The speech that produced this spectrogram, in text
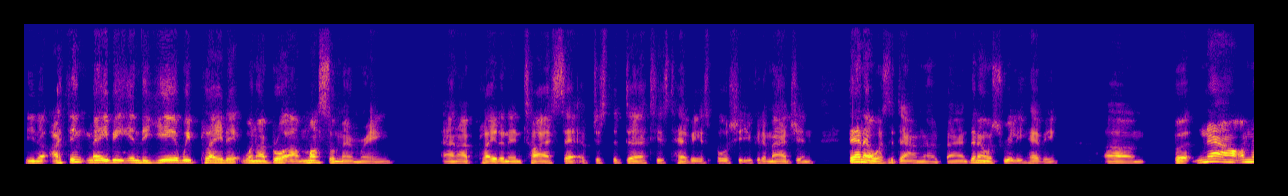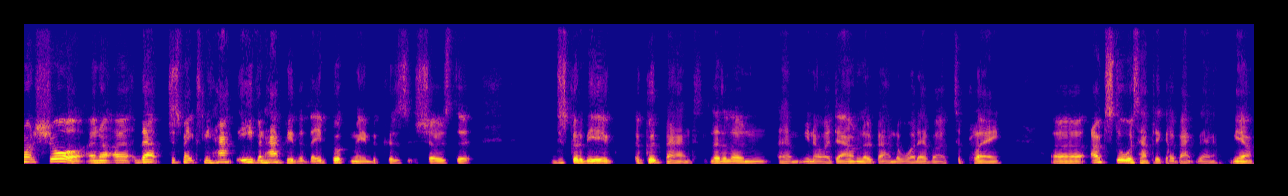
You know, I think maybe in the year we played it when I brought out Muscle Memory and I played an entire set of just the dirtiest, heaviest bullshit you could imagine. Then I was a download band. Then I was really heavy. Um, but now I'm not sure, and I, that just makes me happy, even happy that they booked me because it shows that you just got to be a, a, good band, let alone um, you know a download band or whatever to play. Uh, I'm just always happy to go back there. Yeah.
